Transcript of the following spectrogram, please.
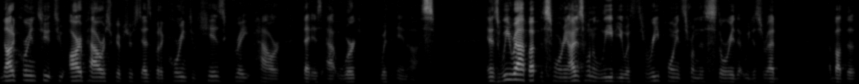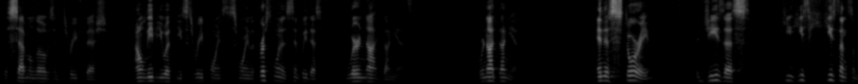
not according to, to our power, Scripture says, but according to His great power that is at work within us. And as we wrap up this morning, I just want to leave you with three points from this story that we just read about the, the seven loaves and three fish. I want to leave you with these three points this morning. The first one is simply this we're not done yet. We're not done yet. In this story, Jesus, he, he's, he's done some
